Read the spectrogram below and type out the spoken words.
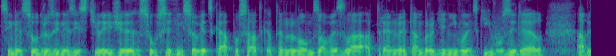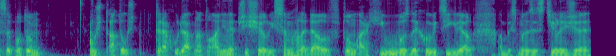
si soudruzi nezjistili, že sousední sovětská posádka ten lom zavezla a trénuje tam brodění vojenských vozidel, aby se potom už, a to už teda chudák na to ani nepřišel, když jsem hledal v tom archivu v Ozdechovicích dal, aby jsme zjistili, že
